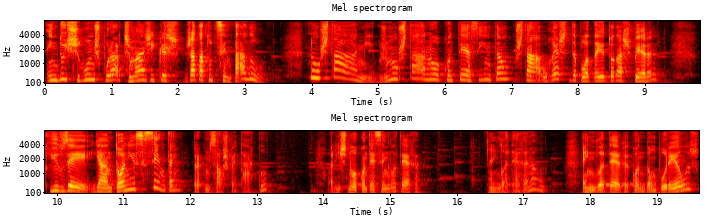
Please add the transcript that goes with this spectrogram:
em dois segundos, por artes mágicas, já está tudo sentado? Não está, amigos, não está, não acontece. E então está o resto da plateia toda à espera que o Zé e a Antónia se sentem para começar o espetáculo. Ora, isto não acontece em Inglaterra. Em Inglaterra, não. Em Inglaterra, quando dão por eles,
